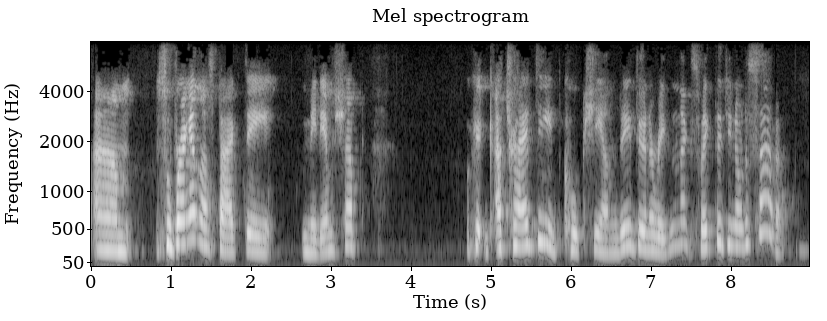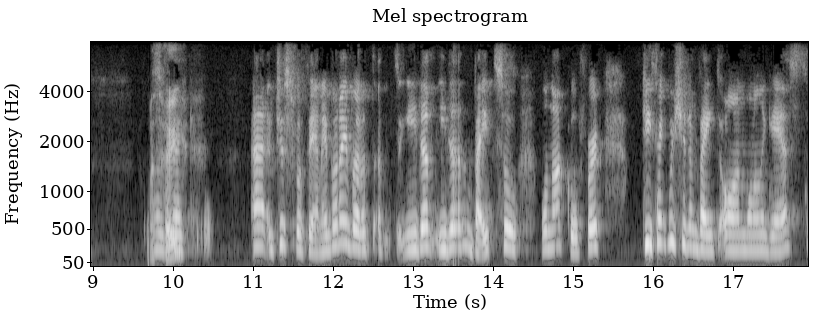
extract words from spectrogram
Um. So bringing us back to mediumship. Okay, I tried to coax Andy doing a reading next week. Did you notice that? With who? like, uh, just with anybody, but it, it, you didn't you didn't bite, so we'll not go for it. Do you think we should invite on one of the guests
